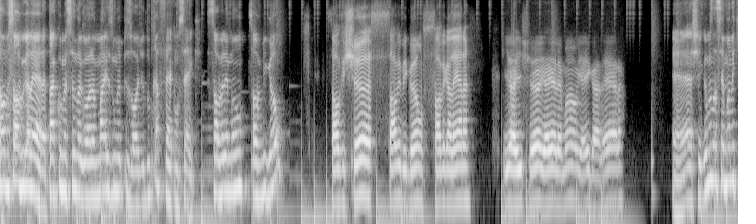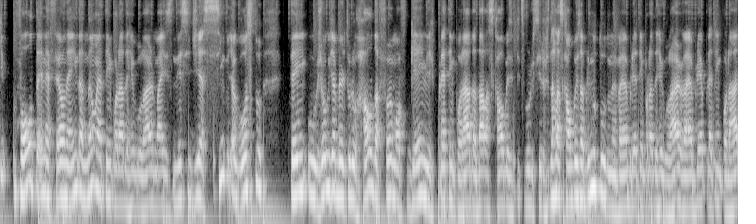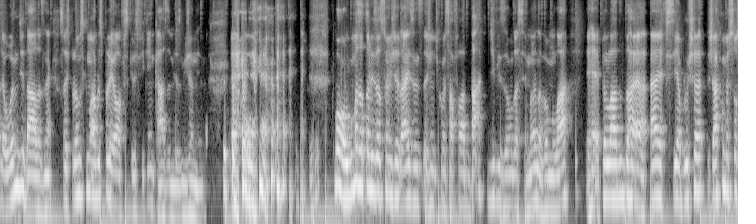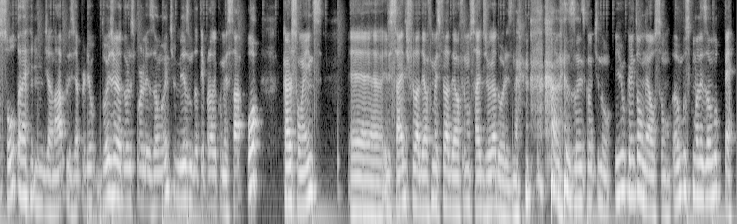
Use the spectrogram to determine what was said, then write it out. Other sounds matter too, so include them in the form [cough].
Salve, salve galera! Tá começando agora mais um episódio do Café com Sec. Salve alemão, salve bigão. Salve Xan, salve bigão, salve galera. E aí Xan, e aí alemão, e aí galera. É, chegamos na semana que volta a NFL, né? Ainda não é a temporada regular, mas nesse dia 5 de agosto tem o jogo de abertura, o Hall da Fama of Game, pré-temporada, Dallas Cowboys e Pittsburgh Steelers. [laughs] Dallas Cowboys abrindo tudo, né? Vai abrir a temporada regular, vai abrir a pré-temporada, é o ano de Dallas, né? Só esperamos que não abra os playoffs, que eles fiquem em casa mesmo em janeiro. É... [laughs] Bom, algumas atualizações gerais antes da gente começar a falar da divisão da semana, vamos lá. É, pelo lado da AFC, a bruxa já começou solta, né? Em Indianápolis, já perdeu dois jogadores por lesão antes mesmo da temporada começar. O Carson Wentz, é, ele sai de Filadélfia, mas Filadélfia não sai dos jogadores, né? [laughs] As lesões continuam. E o Quentin Nelson, ambos com uma lesão no pé.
